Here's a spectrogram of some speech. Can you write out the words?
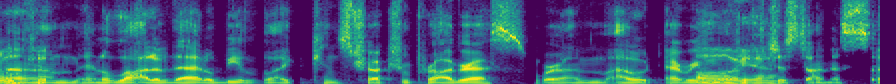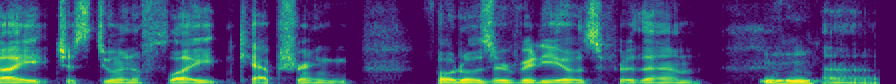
Okay. Um, and a lot of that will be like construction progress, where I'm out every Oh month yeah. just on a site, just doing a flight, capturing photos or videos for them. hmm Um,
